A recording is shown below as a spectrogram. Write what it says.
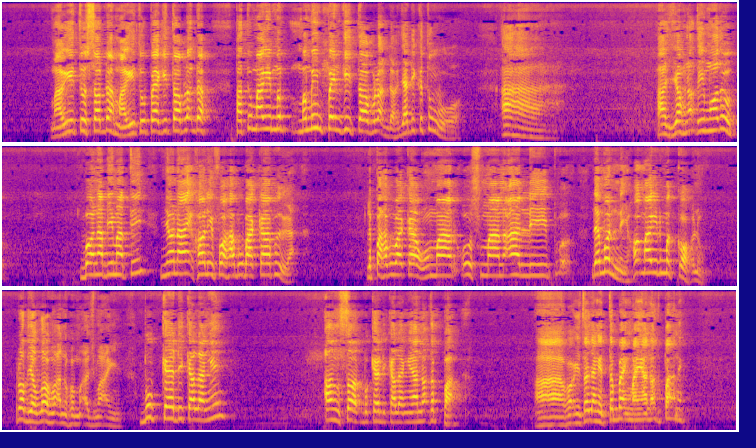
Mari tu sodah, mari tu pai kita pula dah. Lepas tu mari memimpin kita pula dah. Jadi ketua. Ah. Ayah nak terima tu. Bawa Nabi mati, nyo naik khalifah Abu Bakar pula. Lepas Abu Bakar, Umar, Usman, Ali, demon ni, hak mari di Mekah tu. Radhiyallahu anhum ajma'in. Bukan di kalangan ansar, bukan di kalangan anak tepat. Ah, ha, kita jangan tebang main anak tepat ni.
